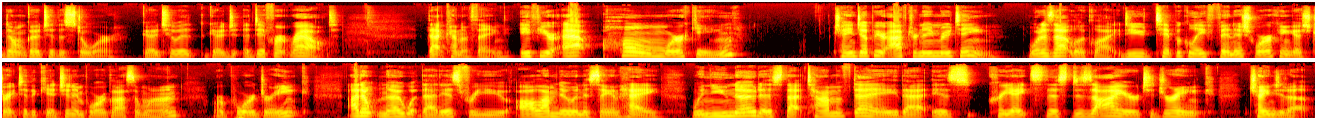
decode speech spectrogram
Don't go to the store. Go to a go to a different route that kind of thing. If you're at home working, change up your afternoon routine. What does that look like? Do you typically finish work and go straight to the kitchen and pour a glass of wine or pour a drink? I don't know what that is for you. All I'm doing is saying, hey, when you notice that time of day that is creates this desire to drink, change it up.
